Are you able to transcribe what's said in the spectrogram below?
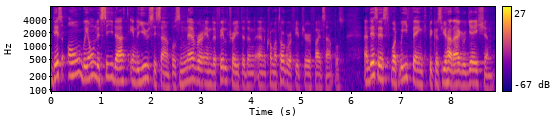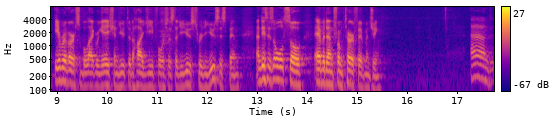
this on, we only see that in the UC samples, never in the filtrated and, and chromatography purified samples. And this is what we think because you have aggregation, irreversible aggregation due to the high G forces that you use through the UC spin. And this is also evident from turf imaging. And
